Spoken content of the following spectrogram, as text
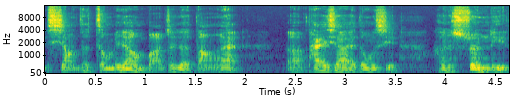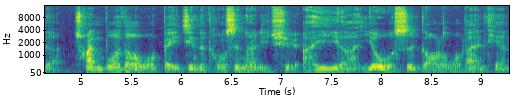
想着怎么样把这个档案，呃，拍下来东西很顺利的传播到我北京的同事那里去。哎呀，又是搞了我半天。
